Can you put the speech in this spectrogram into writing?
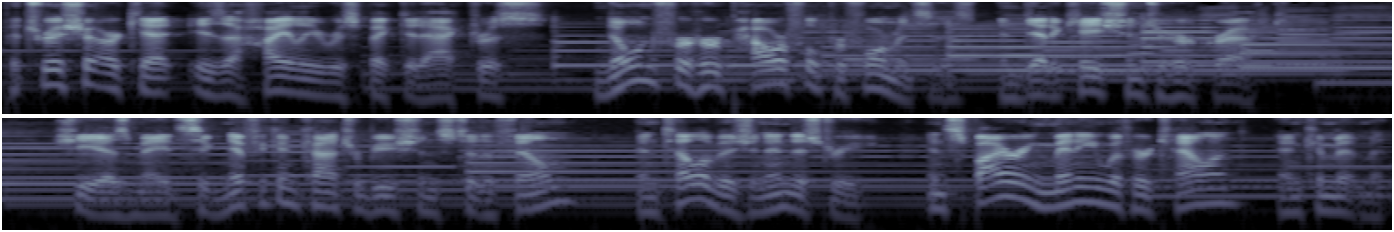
Patricia Arquette is a highly respected actress, known for her powerful performances and dedication to her craft. She has made significant contributions to the film and television industry, inspiring many with her talent and commitment.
